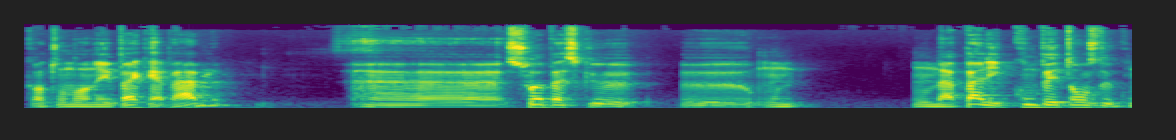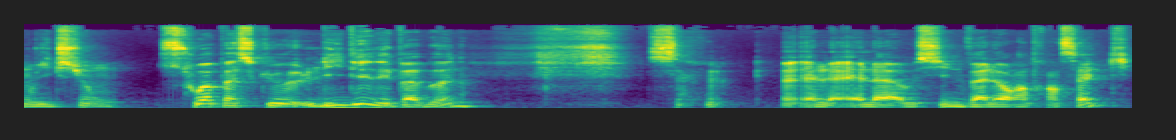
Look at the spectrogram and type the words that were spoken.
Quand on n'en est pas capable, euh, soit parce que euh, on n'a pas les compétences de conviction, soit parce que l'idée n'est pas bonne, elle, a aussi une valeur intrinsèque,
